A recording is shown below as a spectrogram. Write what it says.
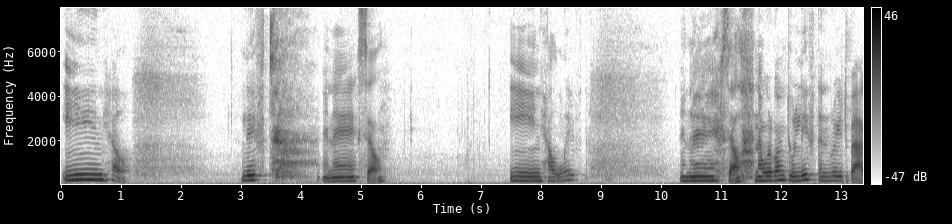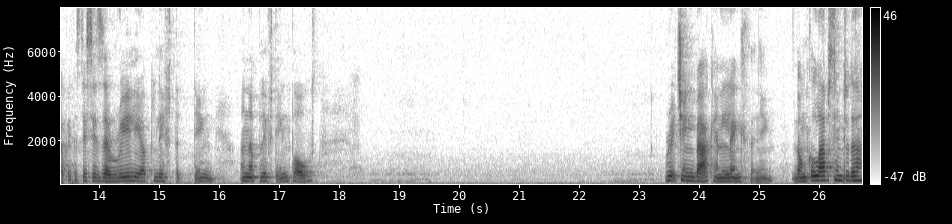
Inhale, lift, and exhale. Inhale, lift, and exhale. Now we're going to lift and reach back because this is a really uplifting, an uplifting pose. Reaching back and lengthening. Don't collapse into the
